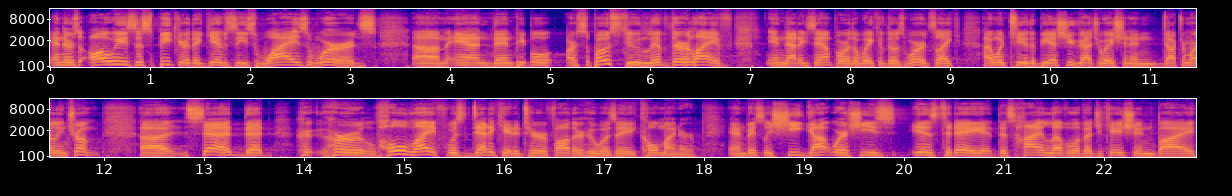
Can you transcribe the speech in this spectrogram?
and there's always a speaker that gives these wise words. Um, and then people are supposed to live their life in that example or the wake of those words. Like I went to the BSU graduation, and Dr. Marlene Tromp uh, said that her, her whole life was dedicated to her father, who was a coal miner. And basically, she got where she's is today at this high level of education by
